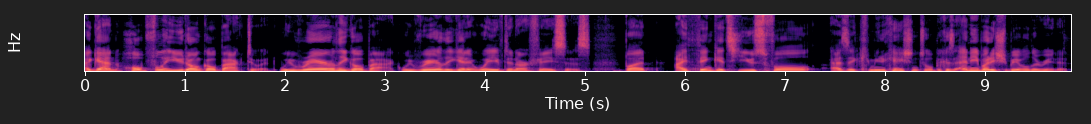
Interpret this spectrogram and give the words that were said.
Again, hopefully you don't go back to it. We rarely go back. We rarely get it waved in our faces. But I think it's useful as a communication tool because anybody should be able to read it.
